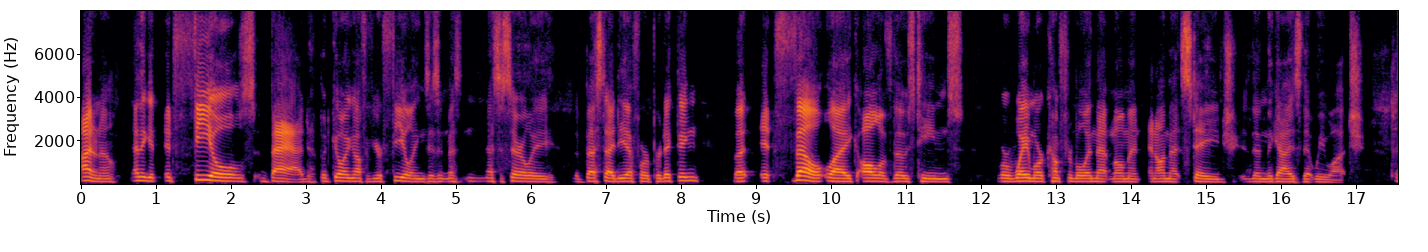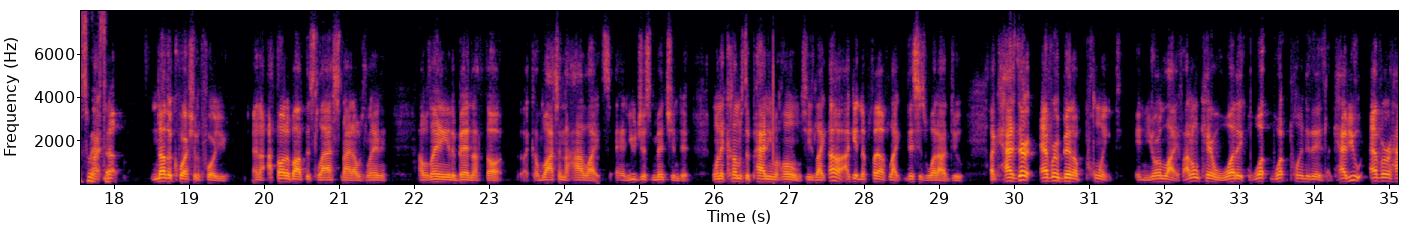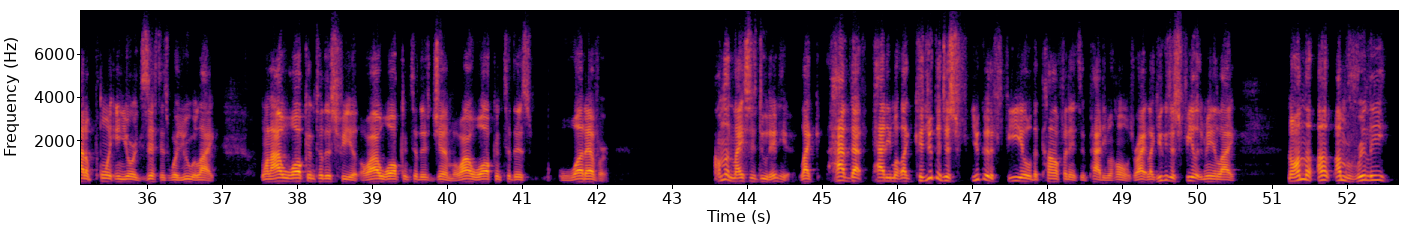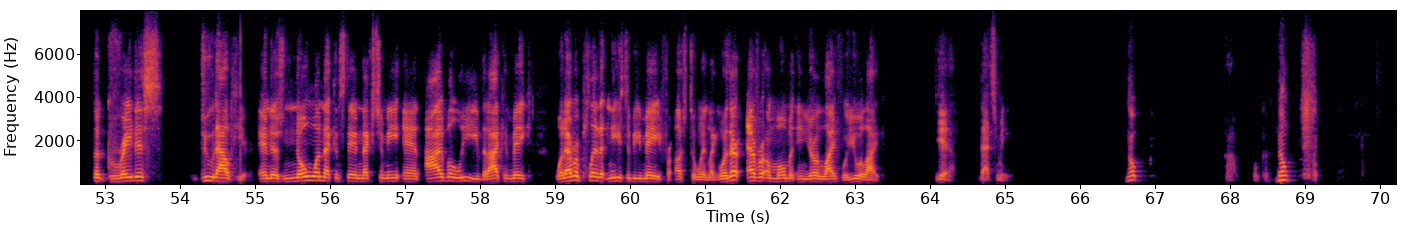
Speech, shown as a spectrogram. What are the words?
I don't know. I think it, it feels bad, but going off of your feelings isn't necessarily the best idea for predicting. But it felt like all of those teams were way more comfortable in that moment and on that stage than the guys that we watch. That's what right, no- another question for you. And I I thought about this last night. I was laying, I was laying in the bed and I thought, like I'm watching the highlights, and you just mentioned it. When it comes to Patty Mahomes, he's like, "Oh, I get in the playoff. Like this is what I do." Like, has there ever been a point in your life? I don't care what it, what what point it is. Like, have you ever had a point in your existence where you were like, when I walk into this field, or I walk into this gym, or I walk into this whatever, I'm the nicest dude in here. Like, have that Patty, Mah- like, cause you could just you could feel the confidence in Patty Mahomes, right? Like, you could just feel it being like, no, I'm the I'm, I'm really the greatest dude out here, and there's no one that can stand next to me, and I believe that I can make whatever play that needs to be made for us to win. Like, was there ever a moment in your life where you were like, yeah, that's me? Nope. Oh, okay. Nope.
